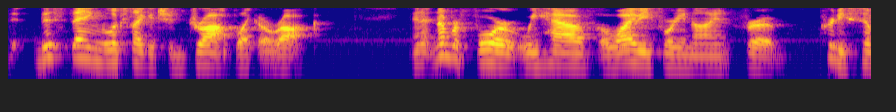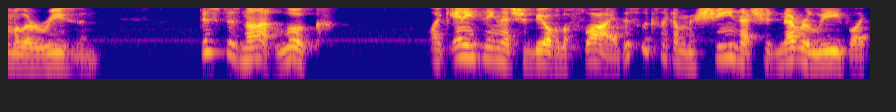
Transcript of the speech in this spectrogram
Th- this thing looks like it should drop like a rock. And at number four, we have a YB49 for a pretty similar reason. This does not look like anything that should be able to fly. This looks like a machine that should never leave like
